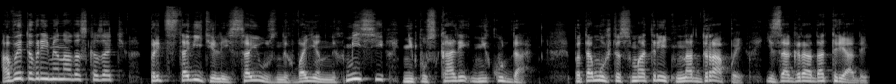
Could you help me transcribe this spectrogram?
А в это время, надо сказать, представителей союзных военных миссий не пускали никуда. Потому что смотреть на драпы и заградотряды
